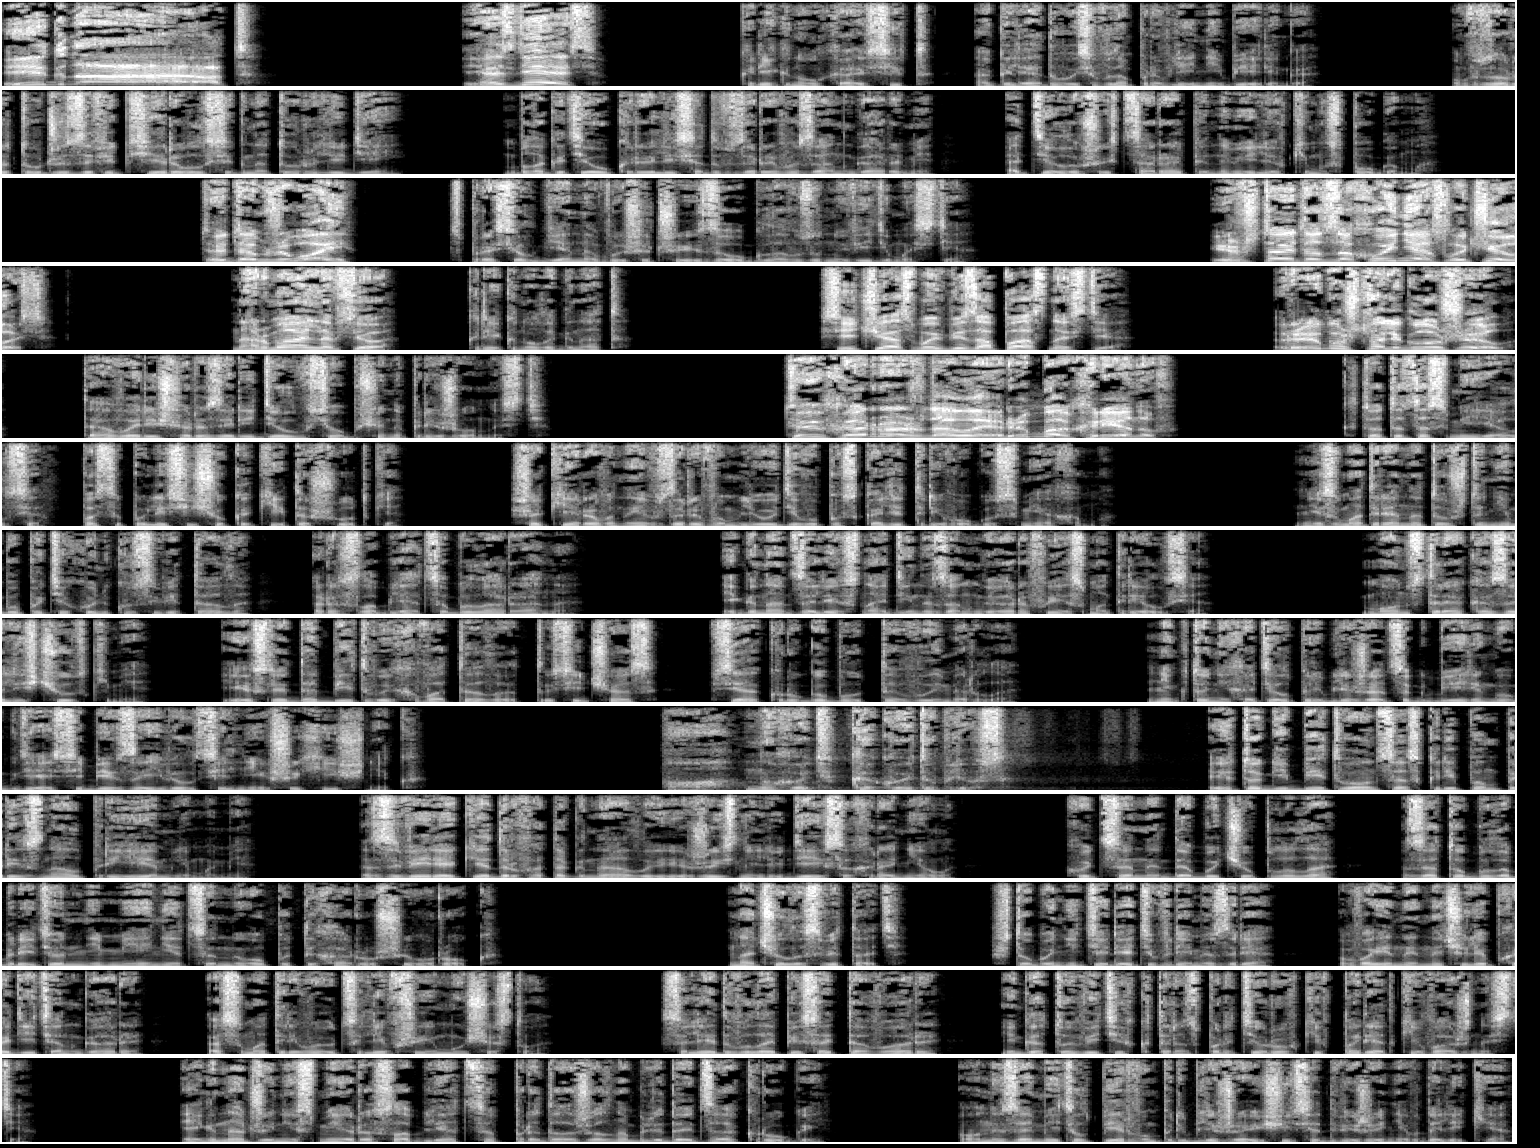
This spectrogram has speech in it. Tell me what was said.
«Игнат!» «Я здесь!» — крикнул Хаосид, оглядываясь в направлении берега. Взор тут же зафиксировал сигнатуры людей. Благо те укрылись от взрыва за ангарами, отделавшись царапинами и легким испугом. «Ты там живой?» — спросил Гена, вышедший из-за угла в зону видимости. «И что это за хуйня случилась?» «Нормально все!» — крикнул Игнат. «Сейчас мы в безопасности!» «Рыбу, что ли, глушил?» Товарищ разрядил всеобщую напряженность. «Ты хорош давай, рыбак хренов!» Кто-то засмеялся, посыпались еще какие-то шутки. Шокированные взрывом люди выпускали тревогу смехом. Несмотря на то, что небо потихоньку светало, расслабляться было рано. Игнат залез на один из ангаров и осмотрелся. Монстры оказались чуткими. Если до битвы их хватало, то сейчас вся округа будто вымерла. Никто не хотел приближаться к берегу, где о себе заявил сильнейший хищник. «О, ну хоть какой-то плюс». Итоги битвы он со скрипом признал приемлемыми. Зверя кедров отогнал и жизни людей сохранил. Хоть ценная добыча уплыла, зато был обретен не менее ценный опыт и хороший урок. Начало светать. Чтобы не терять время зря, военные начали обходить ангары, осматривая уцелевшее имущество. Следовало описать товары и готовить их к транспортировке в порядке важности. Игнат же, не смея расслабляться, продолжал наблюдать за округой. Он и заметил первым приближающееся движение вдалеке.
